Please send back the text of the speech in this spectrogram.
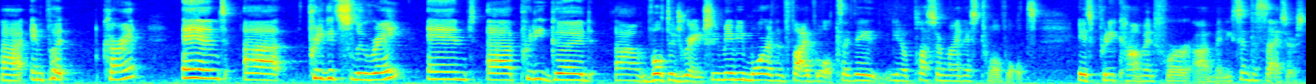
uh, input current and uh, pretty good slew rate and uh, pretty good um, voltage range. So maybe more than five volts, like they, you know, plus or minus 12 volts is pretty common for uh, many synthesizers.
